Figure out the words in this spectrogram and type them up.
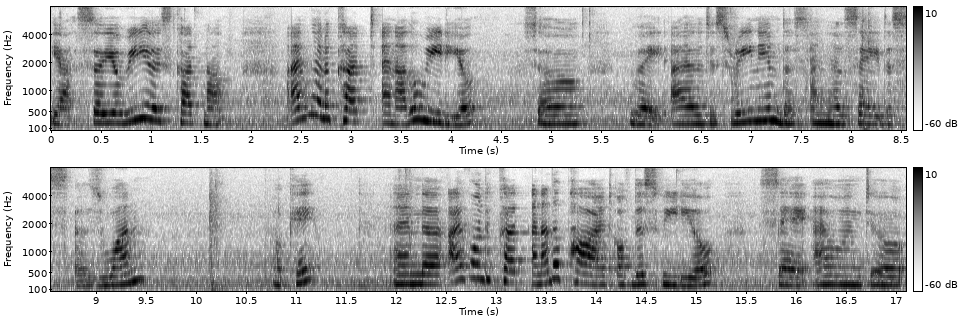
yeah so your video is cut now I'm gonna cut another video. So wait I'll just rename this and I'll say this as one. Okay? And uh, I want to cut another part of this video. Say I want to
